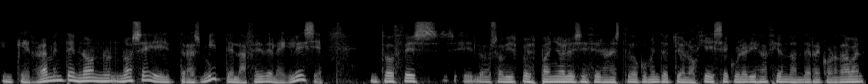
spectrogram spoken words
en que realmente no, no, se transmite la fe de la Iglesia. Entonces, eh, los obispos españoles hicieron este documento Teología y Secularización donde recordaban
